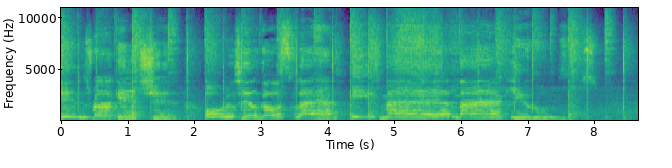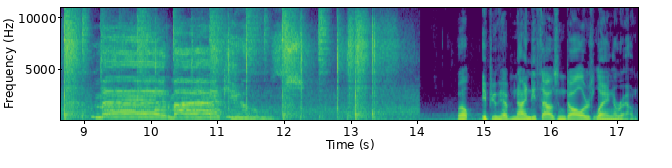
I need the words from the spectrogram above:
in his rocket ship, or else he'll go splat. He's Mad Mike Hughes. Mad Mike if you have $90,000 laying around,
